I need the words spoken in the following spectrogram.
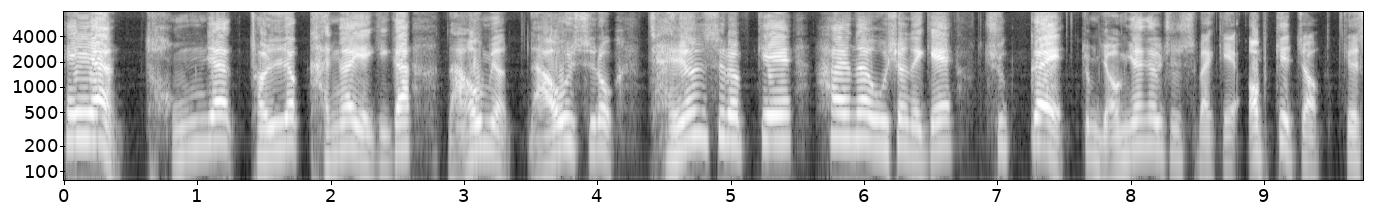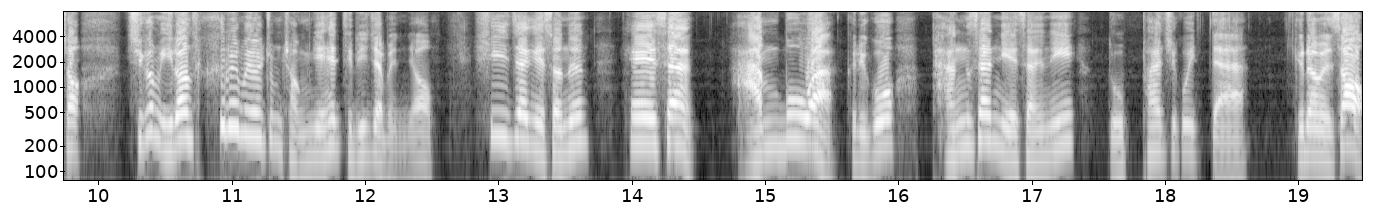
해양 정략 전력 강화 얘기가 나오면 나올수록 자연스럽게 하나오션에게 주가에 좀 영향을 줄 수밖에 없겠죠. 그래서 지금 이런 흐름을 좀 정리해 드리자면요. 시장에서는 해상 안보와 그리고 방산 예산이 높아지고 있다. 그러면서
